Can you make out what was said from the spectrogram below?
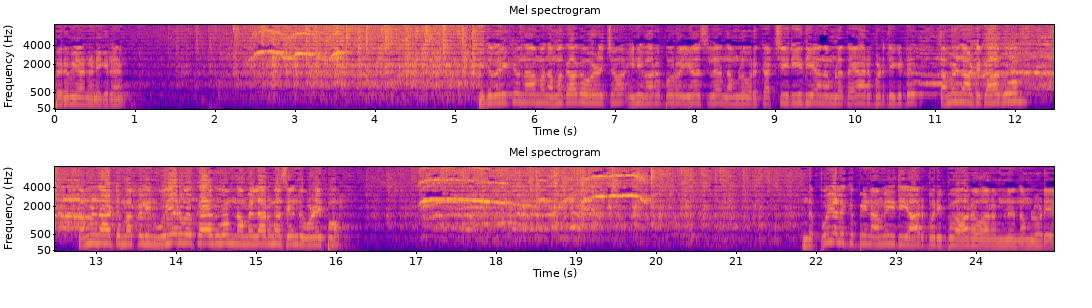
பெருமையா நினைக்கிறேன். இது வரைக்கும் நாம நமக்காக உழைச்சோம். இனி வரப்போற இயர்ஸ்ல நம்மள ஒரு கட்சி ரீதியா நம்மளை தயார்படுத்திக்கிட்டு தமிழ்நாட்டுக்காகவும் தமிழ்நாட்டு மக்களின் உயர்வுக்காகவும் நம்ம எல்லாருமா சேர்ந்து உழைப்போம். இந்த புயலுக்கு பின் அமைதி ஆர்ப்பரிப்பு ஆரவாரம்னு நம்மளுடைய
